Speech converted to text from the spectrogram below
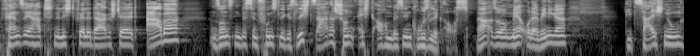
Fernseher hat eine Lichtquelle dargestellt, aber ansonsten ein bisschen funzliges Licht, sah das schon echt auch ein bisschen gruselig aus. Ja, also mehr oder weniger die Zeichnung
